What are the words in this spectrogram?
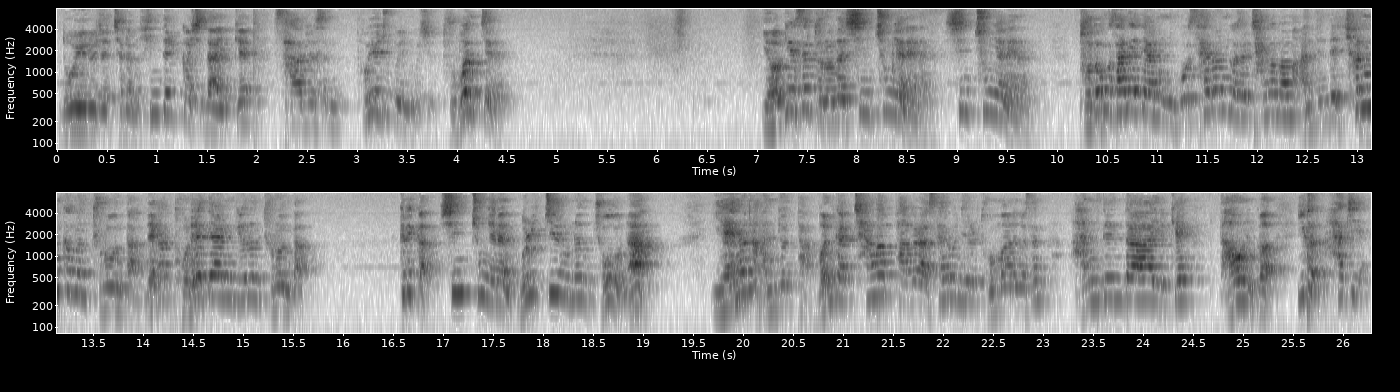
노이루즈처럼 힘들 것이다 이렇게 사주에서는 보여주고 있는 것이죠. 두 번째는 여기에서 들어오는 신축년에는 신축년에는 부동산에 대한 뭐 새로운 것을 창업하면 안 되는데 현금은 들어온다. 내가 돈에 대한 기운은 들어온다. 그러니까 신축년은 물질로는 좋으나 얘는 안 좋다. 뭔가 창업하거나 새로운 일을 도모하는 것은 안 된다. 이렇게 나오는 것. 이건 하지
